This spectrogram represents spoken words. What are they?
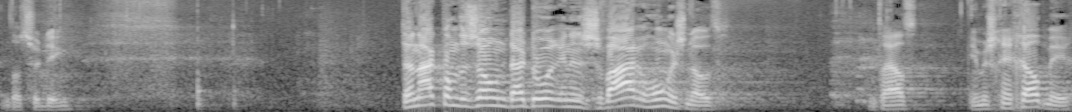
en dat soort dingen. Daarna kwam de zoon daardoor in een zware hongersnood. Want hij had immers geen geld meer.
